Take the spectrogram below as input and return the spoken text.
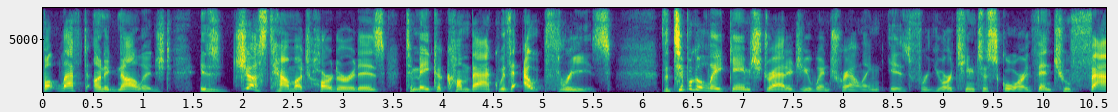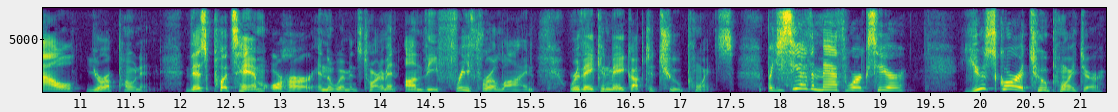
but left unacknowledged is just how much harder it is to make a comeback without threes. The typical late game strategy when trailing is for your team to score, then to foul your opponent. This puts him or her in the women's tournament on the free throw line where they can make up to two points. But you see how the math works here? You score a two pointer,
